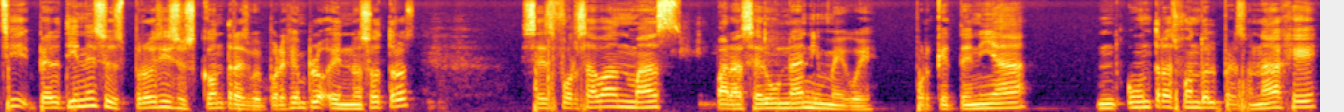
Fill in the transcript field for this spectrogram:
Sí, pero tiene sus pros y sus contras, güey. Por ejemplo, en nosotros se esforzaban más para hacer un anime, güey. Porque tenía un trasfondo el personaje,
